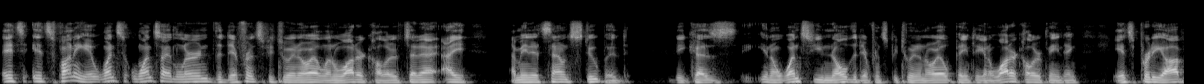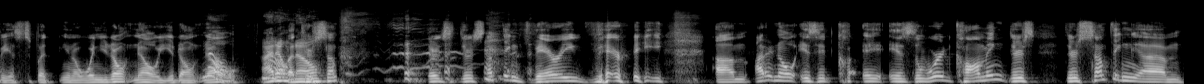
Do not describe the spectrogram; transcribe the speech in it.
It's it's funny. It, once once I learned the difference between oil and watercolors, and I, I I mean it sounds stupid because you know once you know the difference between an oil painting and a watercolor painting, it's pretty obvious. But you know when you don't know, you don't know. I don't but know. there's some there's there's something very very um I don't know is it is the word calming there's there's something um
